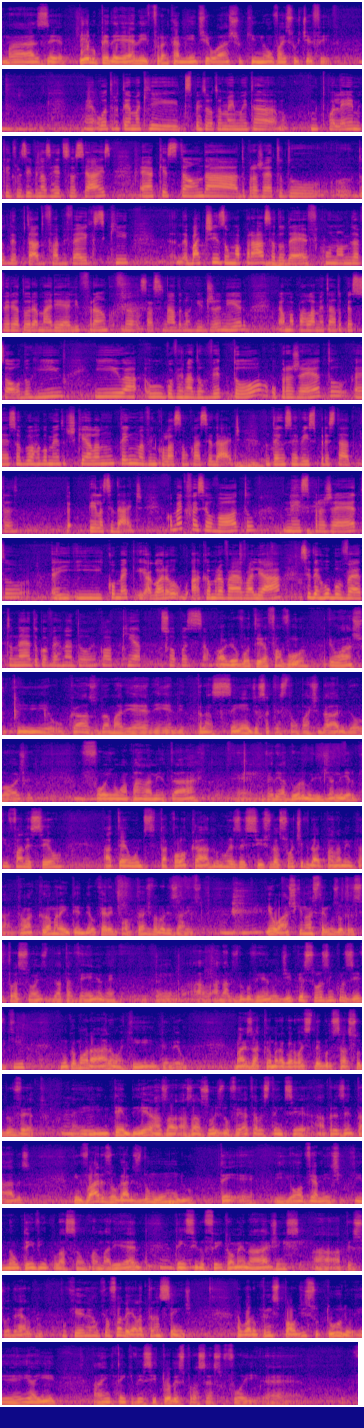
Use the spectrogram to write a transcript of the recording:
Mas, é, pelo PDL, francamente, eu acho que não vai surtir efeito. É, outro tema que despertou também muita, muito polêmica, inclusive nas redes sociais, é a questão da, do projeto do, do deputado Fábio Félix, que batiza uma praça do DF com o nome da vereadora Marielle Franco, que foi assassinada no Rio de Janeiro. É uma parlamentar do PSOL do Rio. E a, o governador vetou o projeto é, sob o argumento de que ela não tem uma vinculação com a cidade, não tem um serviço prestado pra, pela cidade. Como é que foi seu voto nesse projeto e, e, como é que agora a Câmara vai avaliar se derruba o veto né, do governador? Qual que é a sua posição? Olha, eu votei a favor. Eu acho que o caso da Marielle ele transcende essa questão partidária, ideológica. Foi uma parlamentar, é, vereadora no Rio de Janeiro, que faleceu até onde está colocado no exercício da sua atividade parlamentar. Então a Câmara entendeu que era importante valorizar isso. Uhum. Eu acho que nós temos outras situações, data vênia, né, com a análise do governo, de pessoas, inclusive, que nunca moraram aqui, entendeu? Mas a Câmara agora vai se debruçar sobre o veto uhum. né, e entender as, as razões do veto, elas têm que ser apresentadas. Em vários lugares do mundo, tem, é, e obviamente que não tem vinculação com a Marielle, uhum. tem sido feito homenagens à, à, pessoa dela, porque é o que eu falei, ela transcende. Agora, o principal disso tudo, e, e aí a gente tem que ver se todo esse processo foi é,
